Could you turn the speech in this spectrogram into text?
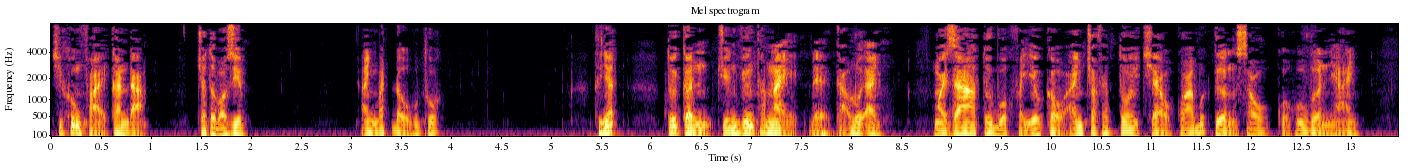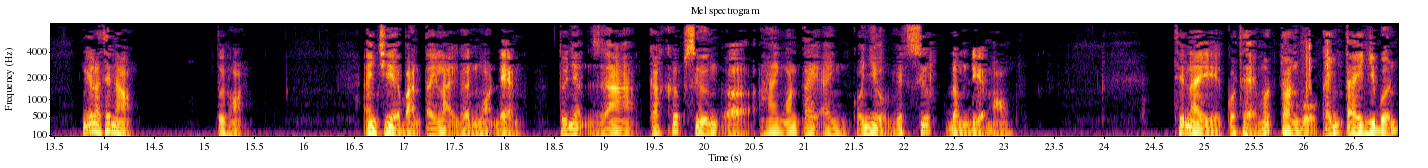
chứ không phải can đảm. Cho tôi bao diêm. Anh bắt đầu hút thuốc. Thứ nhất, tôi cần chuyến viếng thăm này để cạo lỗi anh. Ngoài ra, tôi buộc phải yêu cầu anh cho phép tôi trèo qua bức tường sau của khu vườn nhà anh. Nghĩa là thế nào? Tôi hỏi. Anh chìa bàn tay lại gần ngọn đèn. Tôi nhận ra các khớp xương ở hai ngón tay anh có nhiều vết xước đầm đìa máu. Thế này có thể mất toàn bộ cánh tay như bỡn.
